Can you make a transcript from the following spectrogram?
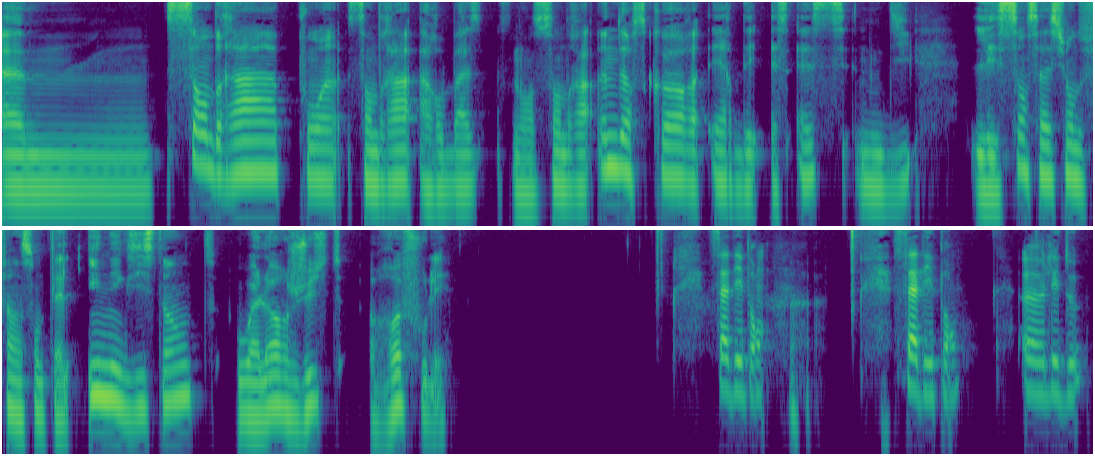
Euh, Sandra Sandra non Sandra underscore RDSS nous dit les sensations de faim sont-elles inexistantes ou alors juste refoulées? Ça dépend. Ça dépend. Les deux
